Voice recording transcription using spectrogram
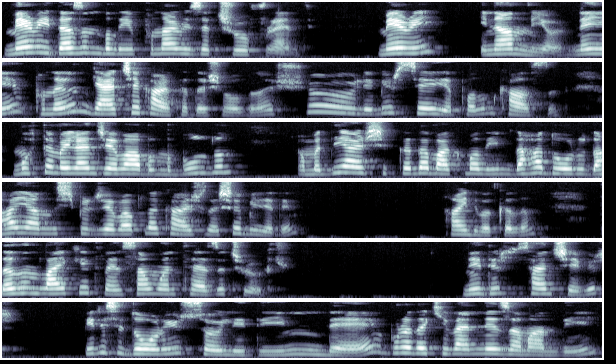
Mary doesn't believe Pınar is a true friend. Mary inanmıyor. Neye? Pınar'ın gerçek arkadaş olduğuna. Şöyle bir S yapalım kalsın. Muhtemelen cevabımı buldum. Ama diğer şıkka da bakmalıyım. Daha doğru, daha yanlış bir cevapla karşılaşabilirim. Haydi bakalım. Doesn't like it when someone tells the truth. Nedir? Sen çevir. Birisi doğruyu söylediğinde buradaki ben ne zaman değil,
